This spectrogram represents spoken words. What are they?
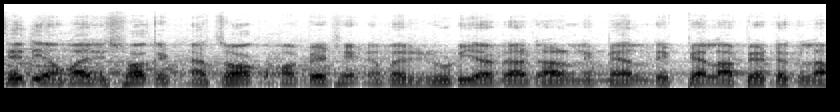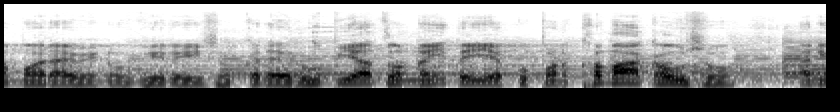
તેથી અમારી સોકેટના ચોકમાં બેઠીને અમારી રૂડિયા ઢાળની મેલની પહેલા બે ડગલા મોરાવીને ઊભી રહી છું. કદાચ રૂપિયા તો નહીં દઈએ પણ ખમા કહું છું. અને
